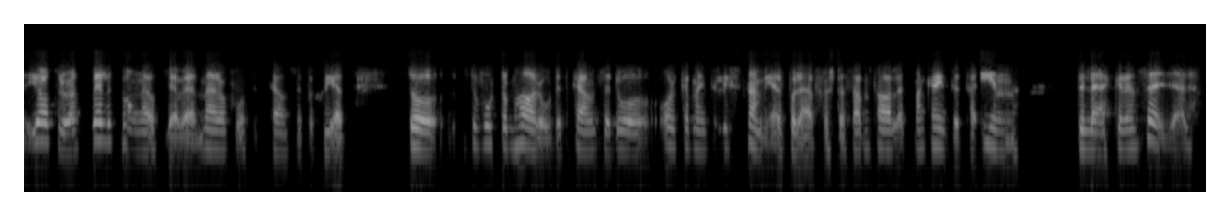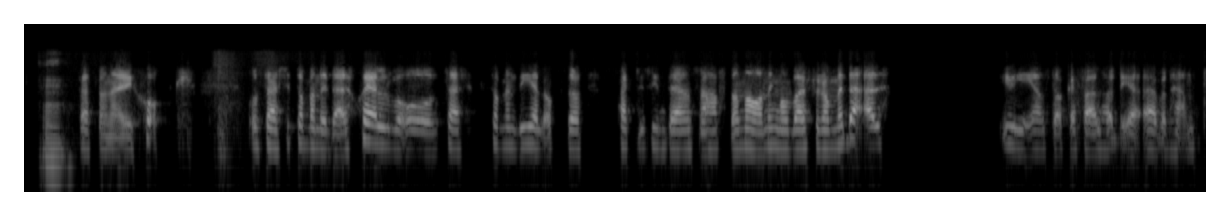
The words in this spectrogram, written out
jag tror att väldigt många upplever när de får sitt cancerbesked så, så fort de hör ordet cancer då orkar man inte lyssna mer på det här första samtalet. Man kan inte ta in det läkaren säger mm. för att man är i chock. Och särskilt om man är där själv och särskilt som en del också faktiskt inte ens har haft någon aning om varför de är där. I enstaka fall har det även hänt.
